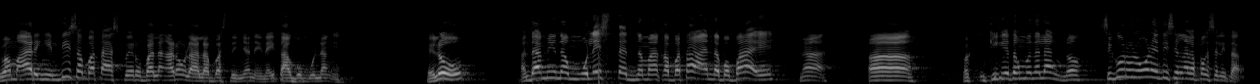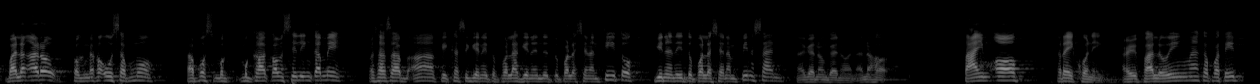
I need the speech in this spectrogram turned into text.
Di ba? Maaring hindi sa batas, pero balang araw lalabas din yan eh. Naitago mo lang eh. Hello? Ang dami na molested na mga kabataan na babae na ah, kikita mo na lang, no? Siguro noon hindi sila nakapagsalita. Balang araw, pag nakausap mo, tapos mag, magka-counseling kami, masasabi, ah, okay, kasi ganito pala, ganito pala siya ng tito, ganito pala siya ng pinsan, na ganon ganon. Ano ho? Time of reckoning. Are you following, mga kapatid?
